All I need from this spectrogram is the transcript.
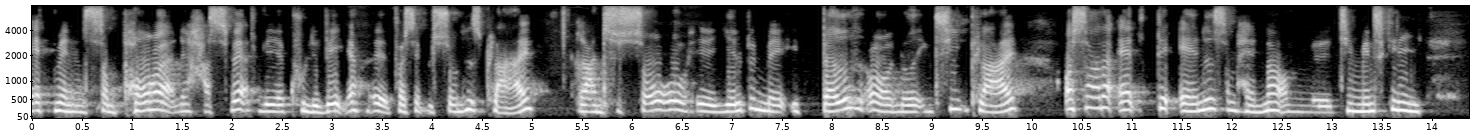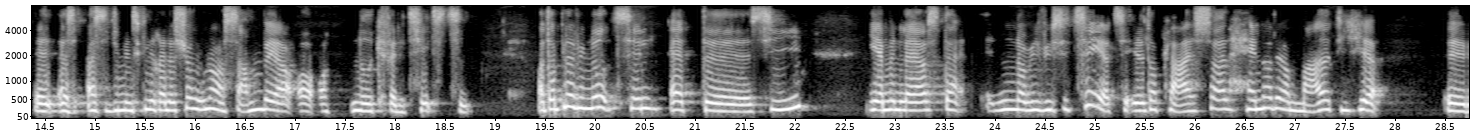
at man som pårørende har svært ved at kunne levere øh, for eksempel sundhedspleje, rense sår, øh, hjælpe med et bad og noget intim pleje. Og så er der alt det andet, som handler om øh, de menneskelige Øh, altså, altså de menneskelige relationer og samvær og, og noget kvalitetstid. Og der bliver vi nødt til at øh, sige, jamen lad os da, når vi visiterer til ældrepleje, så handler det om meget af de her øh,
